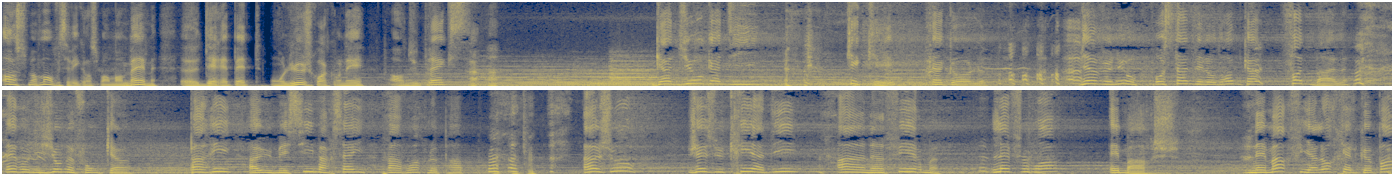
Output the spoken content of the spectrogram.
En ce moment, vous savez qu'en ce moment même, euh, des répètes ont lieu. Je crois qu'on est en duplex. Ah, Gadio Gadi, Kéké, Cagole. Bienvenue au, au stade Vélodrome car football, les religions ne font qu'un. Paris a eu Messi, Marseille va avoir le pape. Un jour, Jésus-Christ a dit à un infirme, lève-toi et marche. Neymar fit alors quelques pas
